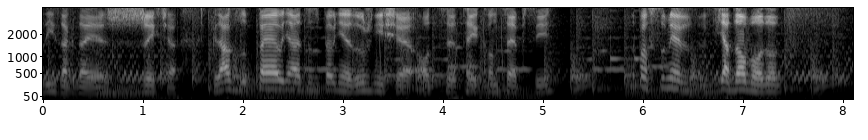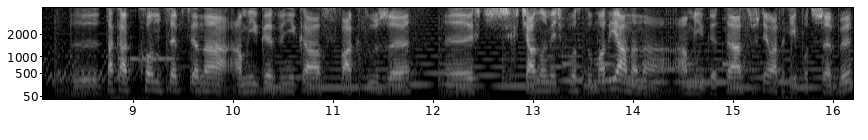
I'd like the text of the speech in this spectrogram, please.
Lizak daje życia. Gra zupełnie, ale to zupełnie różni się od tej koncepcji. No bo w sumie wiadomo, no, y, taka koncepcja na Amigę wynika z faktu, że y, chci- chciano mieć po prostu Mariana na Amigę. Teraz już nie ma takiej potrzeby,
